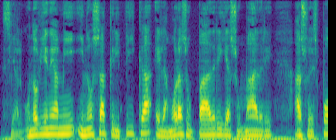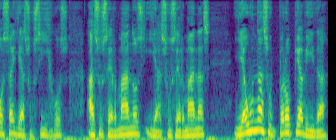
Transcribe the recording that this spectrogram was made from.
Si alguno viene a mí y no sacrifica el amor a su padre y a su madre, a su esposa y a sus hijos, a sus hermanos y a sus hermanas, y aun a su propia vida,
